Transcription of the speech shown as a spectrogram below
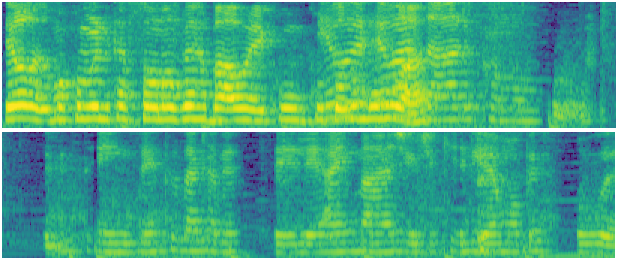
ter uma comunicação não verbal aí com, com Eu, todo mundo eu lá. adoro como ele tem dentro da cabeça dele a imagem de que ele é uma pessoa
